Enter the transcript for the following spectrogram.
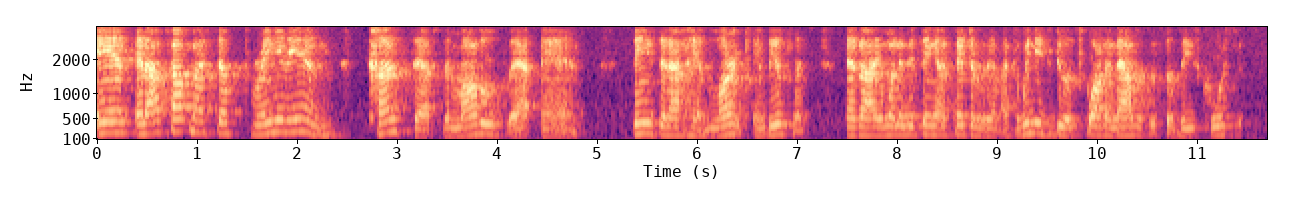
And and I found myself bringing in concepts and models that and things that I had learned in business. And I one of the things I said to them, I said, we need to do a SWOT analysis of these courses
